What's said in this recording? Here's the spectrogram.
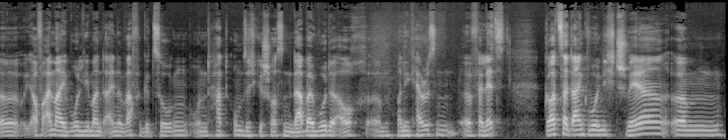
äh, auf einmal wohl jemand eine Waffe gezogen und hat um sich geschossen. Dabei wurde auch ähm, Malik Harrison äh, verletzt. Gott sei Dank wohl nicht schwer. Ähm,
